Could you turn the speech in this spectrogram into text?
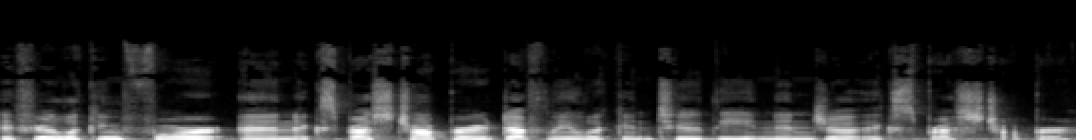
if you're looking for an express chopper, definitely look into the Ninja Express Chopper.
